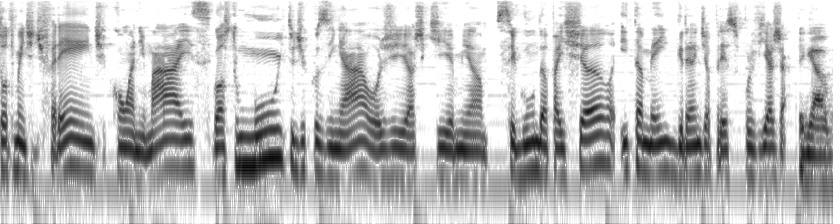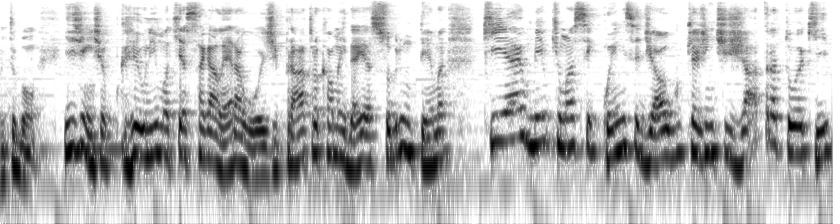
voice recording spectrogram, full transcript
totalmente diferente, com animais. Gosto muito de cozinhar, hoje acho que é minha segunda paixão e também grande apreço por viajar. Legal, muito bom. E, gente, reunimos aqui essa galera hoje para trocar uma ideia sobre um tema que é meio que uma sequência de algo que a gente já tratou aqui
